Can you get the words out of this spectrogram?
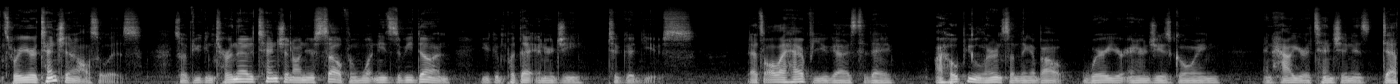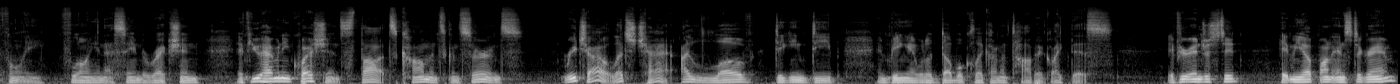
it's where your attention also is. So if you can turn that attention on yourself and what needs to be done, you can put that energy to good use. That's all I have for you guys today. I hope you learned something about where your energy is going and how your attention is definitely flowing in that same direction. If you have any questions, thoughts, comments, concerns, reach out. Let's chat. I love digging deep and being able to double click on a topic like this. If you're interested, hit me up on Instagram.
